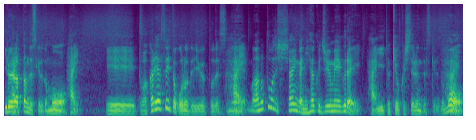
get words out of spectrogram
いろいろあったんですけれども、はい。えー、と分かりやすいところで言うとですね、はい。まあ、あの当時社員が210名ぐらいはいと記憶してるんですけれども、はい。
